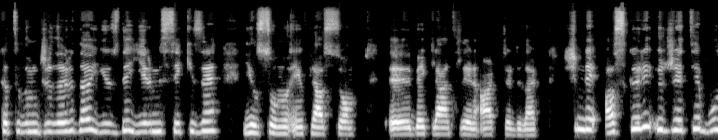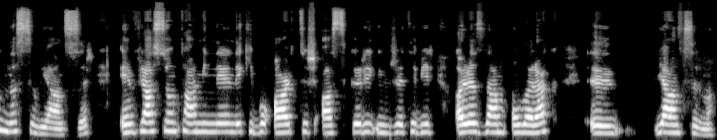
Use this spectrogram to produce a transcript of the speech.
katılımcıları da yüzde 28'e yıl sonu enflasyon e, beklentilerini arttırdılar. Şimdi asgari ücrete bu nasıl yansır? Enflasyon tahminlerindeki bu artış asgari ücrete bir ara zam olarak e, yansır mı?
